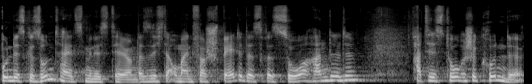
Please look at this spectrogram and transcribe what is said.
Bundesgesundheitsministerium, dass es sich da um ein verspätetes Ressort handelte, hatte historische Gründe.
